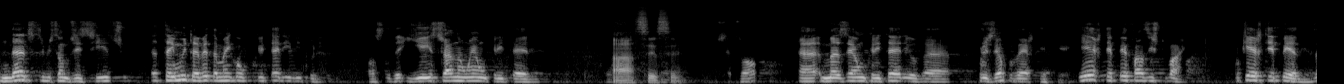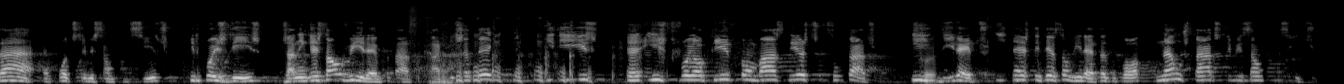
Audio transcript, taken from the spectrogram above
na distribuição dos incisos, tem muito a ver também com o critério editorial. E isso já não é um critério. Ah, sim, sim. Uh, mas é um critério, da, por exemplo, da RTP. E a RTP faz isto bem. Porque a RTP dá a distribuição de incisos e depois diz, já ninguém está a ouvir, é verdade, a ficha técnica, e diz, uh, isto foi obtido com base nestes resultados e diretos. E nesta intenção direta de voto não está a distribuição de indecisos.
